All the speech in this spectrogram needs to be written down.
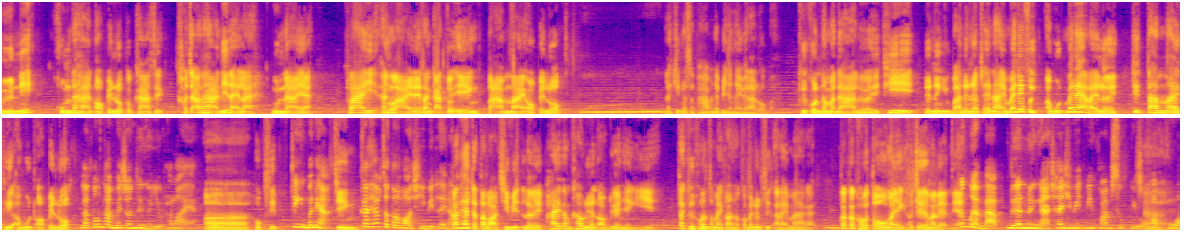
หมื่นนี้คุมทหารออกไปรบกับข้าศึก เขาจะเอาทหารที่ไหนล่ะมูลนายอะไพร่ทั้งหลายในสังกัดตัวเองตามนายออกไปรบอืมแล้วคิดว่าสภาพมันจะเป็นยังไงเวลารบอะคือคนธรรมดาเลยที่เดือนหนึ่งอยู่บ้านเดือนนึงรับใช้นายไม่ได้ฝึกอาวุธไม่ได้อะไรเลย ติดตามนายถืออาวุธออกไปรบ แล้วต้องทำไปจนถึงอายุเท่าไหร่อะ เอ่อหกสิบจริงปะเนี่ย จริง ก็แทบจะตลอดชีวิตเลยนะ ก็แทบจะตลอดชีวิตเลยไพ่ต้องเข้าเดือนออกเดือนอย่างนี้ แต่คือคนสมัยก่อนเขาก็ไม่รู้สึกอะไรมากอะก็ก็เขาโตมาอย่างนี้เขาเจอมาแบบเนี้ยก็เหมือนแบบเดือนหนึ่งอะใช้ชีวิตมีความสุขอยู่กับใช่ครอบครัว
